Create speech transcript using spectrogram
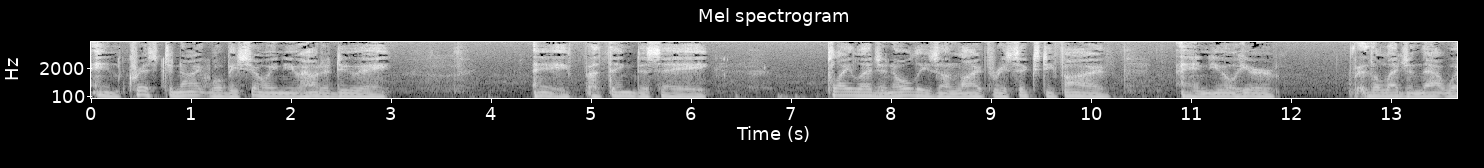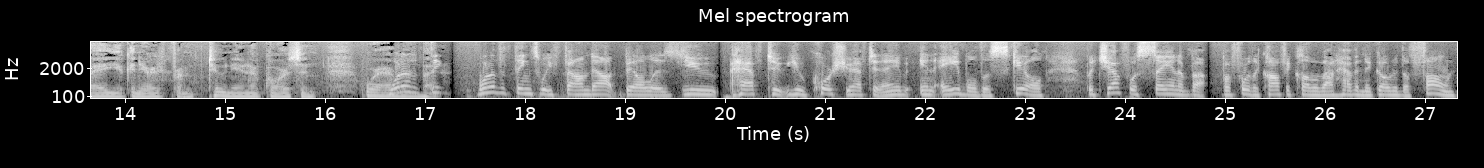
And Chris tonight will be showing you how to do a a a thing to say play Legend Oldies on Live 365, and you'll hear the legend that way. You can hear it from TuneIn, of course, and wherever. One of the one of the things we found out, Bill, is you have to. You of course you have to enable, enable the skill. But Jeff was saying about before the coffee club about having to go to the phone.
